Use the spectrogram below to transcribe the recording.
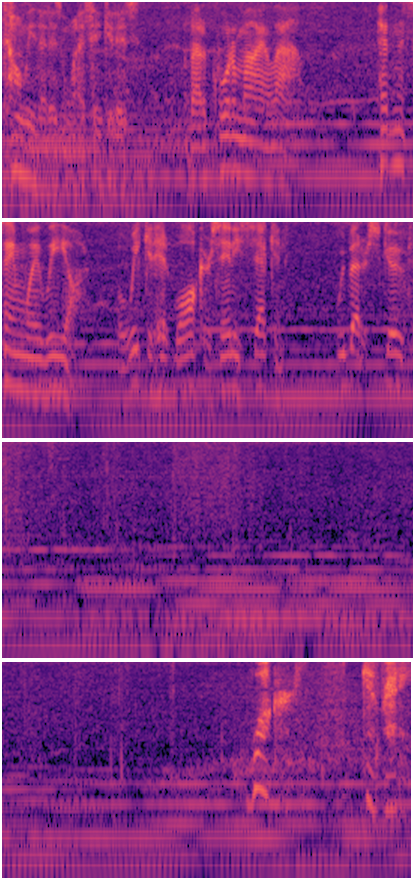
Tell me that isn't what I think it is. About a quarter mile out. Heading the same way we are. Well, we could hit walkers any second. We better scoot. Walkers. Get ready.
